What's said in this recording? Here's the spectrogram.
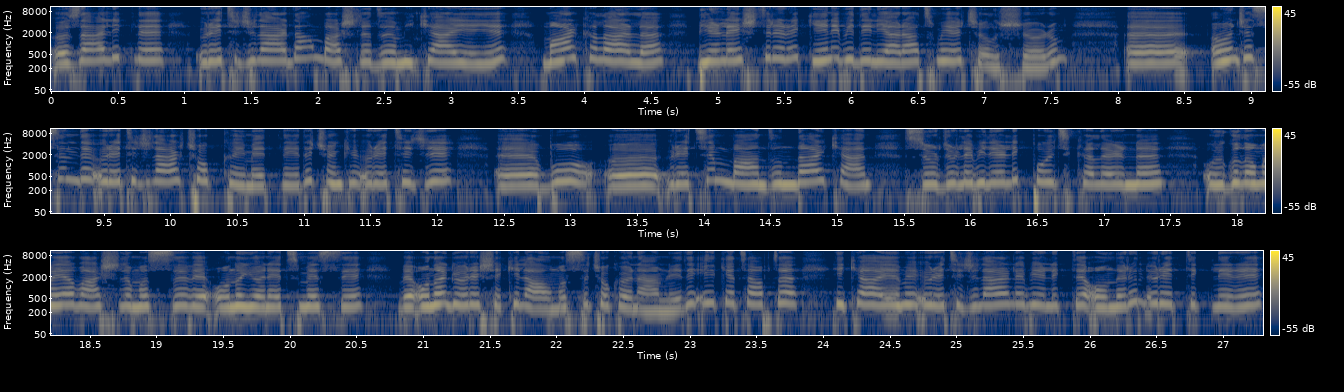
özellikle üreticilerden başladığım hikayeyi markalarla birleştirerek yeni bir dil yaratmaya çalışıyorum. Ee, öncesinde üreticiler çok kıymetliydi. Çünkü üretici e, bu e, üretim bandındayken sürdürülebilirlik politikalarını uygulamaya başlaması ve onu yönetmesi ve ona göre şekil alması çok önemliydi. İlk etapta hikayeme üreticilerle birlikte onların ürettikleri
